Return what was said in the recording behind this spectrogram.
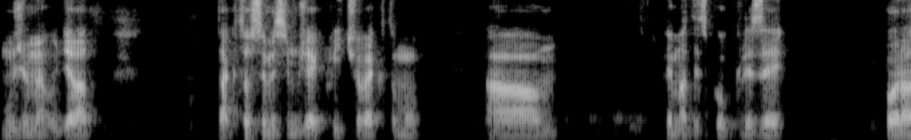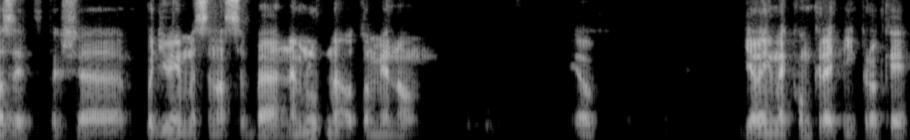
můžeme udělat, tak to si myslím, že je klíčové k tomu um, klimatickou krizi porazit. Takže podívejme se na sebe, nemluvme o tom jenom, jo, dělejme konkrétní kroky.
